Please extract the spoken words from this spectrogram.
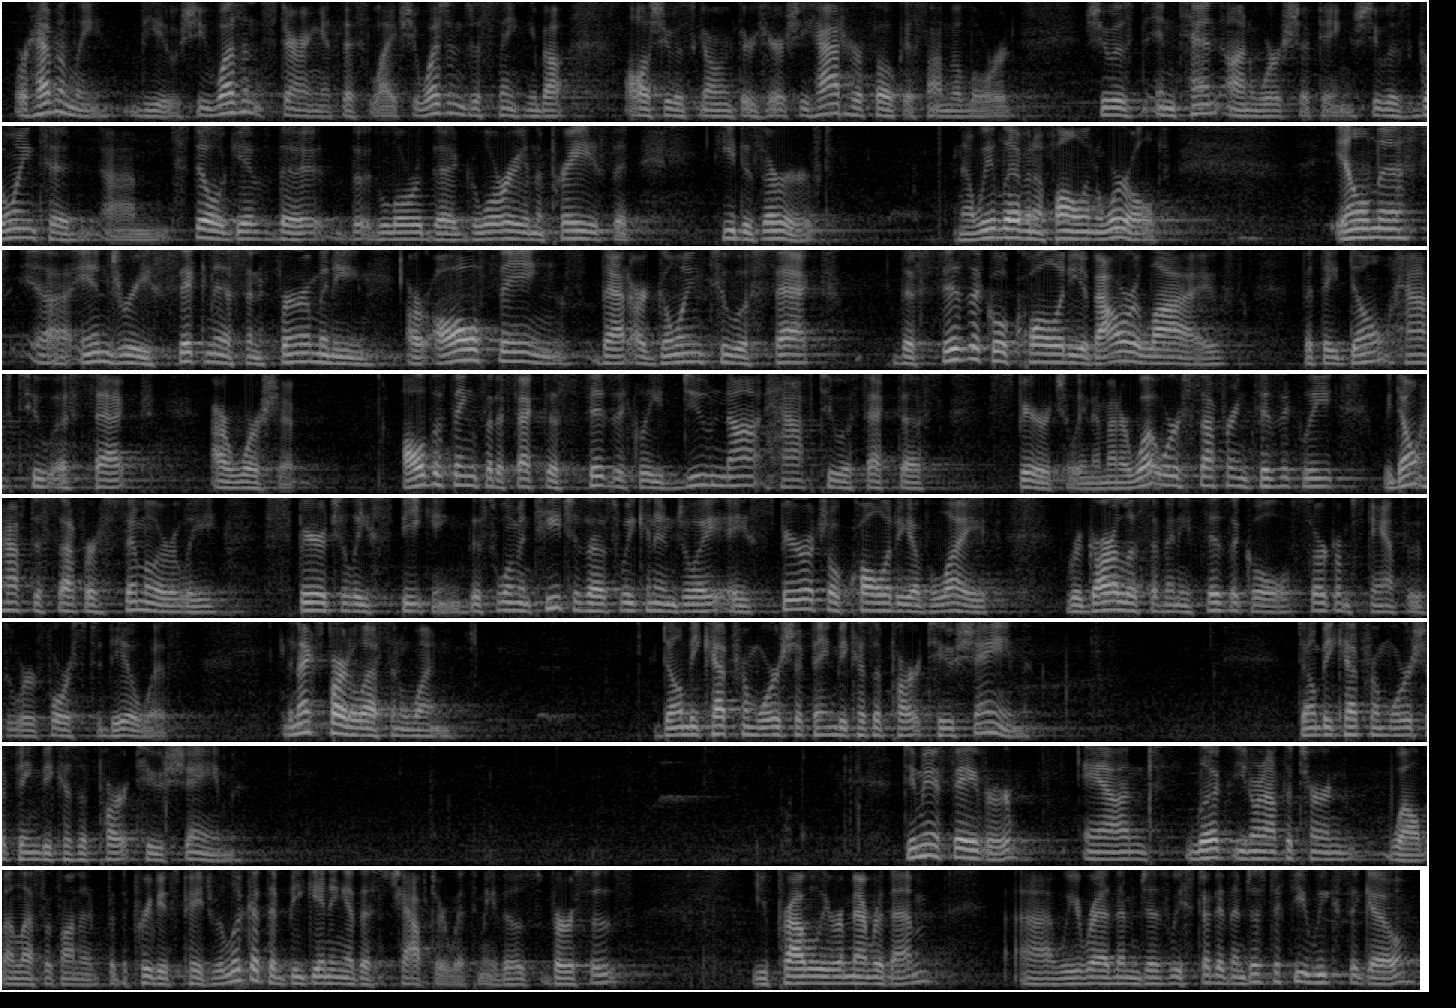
or heavenly view. She wasn't staring at this life. She wasn't just thinking about all she was going through here. She had her focus on the Lord. She was intent on worshiping. She was going to um, still give the, the Lord the glory and the praise that he deserved. Now, we live in a fallen world. Illness, uh, injury, sickness, infirmity are all things that are going to affect the physical quality of our lives, but they don't have to affect our worship. All the things that affect us physically do not have to affect us spiritually. No matter what we're suffering physically, we don't have to suffer similarly, spiritually speaking. This woman teaches us we can enjoy a spiritual quality of life regardless of any physical circumstances we're forced to deal with. The next part of lesson one don't be kept from worshiping because of part two, shame. Don't be kept from worshiping because of part two, shame. Do me a favor and look, you don't have to turn, well, unless it's on a, but the previous page, but look at the beginning of this chapter with me, those verses. You probably remember them. Uh, we read them just, we studied them just a few weeks ago.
